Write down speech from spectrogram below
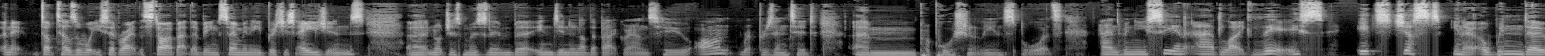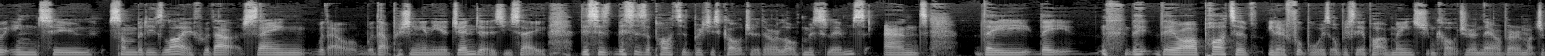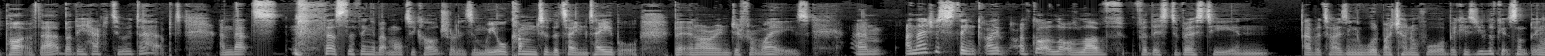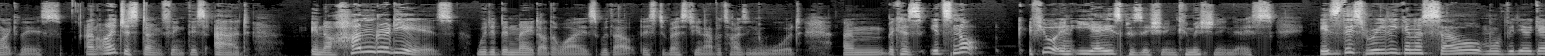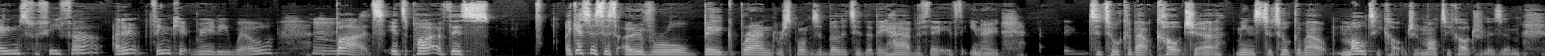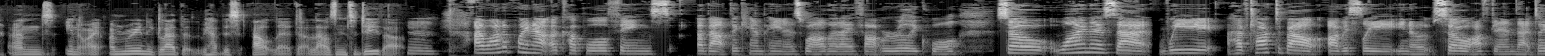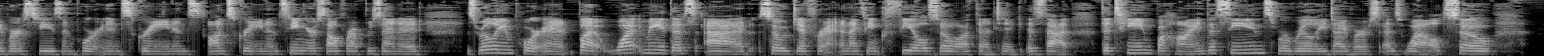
and it dovetails with what you said right at the start about there being so many British Asians, uh, not just Muslim but Indian and other backgrounds, who aren't represented um, proportionately in sports. And when you see an ad like this, it's just you know a window into somebody's life without saying without without pushing any agenda as you say this is this is a part of british culture there are a lot of muslims and they they they they are part of you know football is obviously a part of mainstream culture and they are very much a part of that but they have to adapt. And that's that's the thing about multiculturalism. We all come to the same table but in our own different ways. Um, and I just think I've I've got a lot of love for this diversity in advertising award by Channel Four because you look at something like this and I just don't think this ad in a hundred years would have been made otherwise without this diversity in advertising award. Um, because it's not if you're in EA's position commissioning this, is this really going to sell more video games for FIFA? I don't think it really will, mm. but it's part of this. I guess it's this overall big brand responsibility that they have. If they, if you know, to talk about culture means to talk about multicultural, multiculturalism. And, you know, I, am really glad that we have this outlet that allows them to do that. Mm. I want to point out a couple things about the campaign as well that I thought were really cool. So, one is that we have talked about obviously, you know, so often that diversity is important in screen and on screen and seeing yourself represented is really important. But what made this ad so different and I think feel so authentic is that the team behind the scenes were really diverse as well. So,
